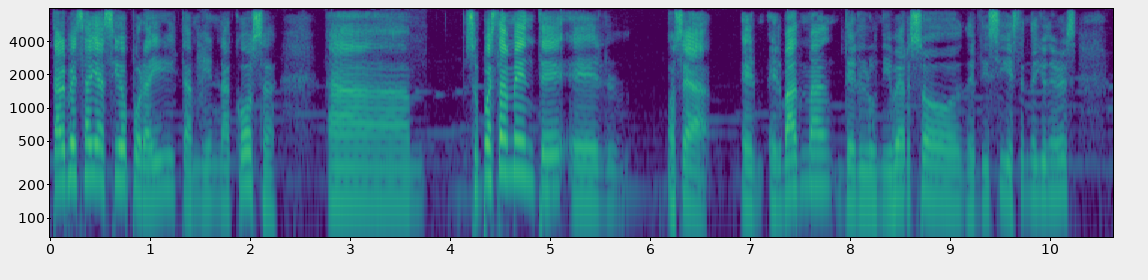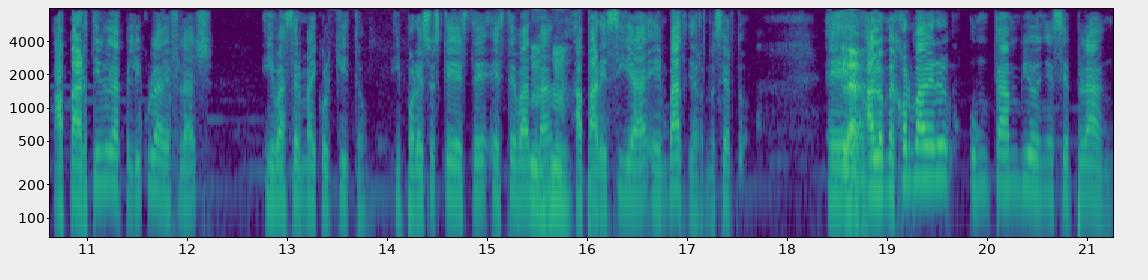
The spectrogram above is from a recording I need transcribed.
tal vez haya sido por ahí también la cosa. Supuestamente, el, o sea, el, el Batman del universo del DC Extended Universe, a partir de la película de Flash, iba a ser Michael Keaton. Y por eso es que este, este Batman aparecía en Batgirl, ¿no es cierto? Eh, Claro. A lo mejor va a haber un cambio en ese plan.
